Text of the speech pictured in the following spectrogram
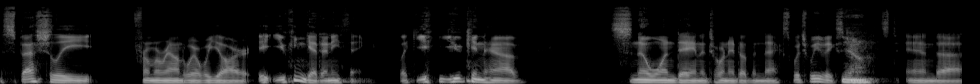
especially from around where we are. It, you can get anything. Like you, you can have snow one day and a tornado the next, which we've experienced, yeah. and uh,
